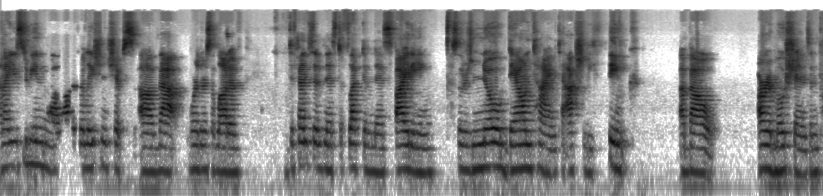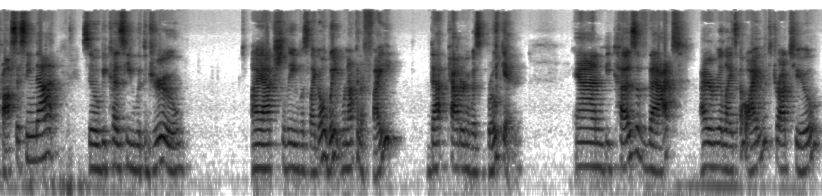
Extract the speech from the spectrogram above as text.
and I used to be in a lot of relationships uh, that where there's a lot of defensiveness, deflectiveness, fighting. So there's no downtime to actually think about our emotions and processing that. So because he withdrew, I actually was like, oh, wait, we're not going to fight? That pattern was broken. And because of that, I realized, oh, I withdraw too.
